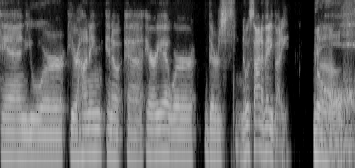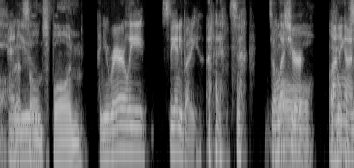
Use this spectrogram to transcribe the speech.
and you're you're hunting in a uh, area where there's no sign of anybody, Oh, and that you- sounds fun. and you rarely see anybody. so, so unless you're Oh, I hunting on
